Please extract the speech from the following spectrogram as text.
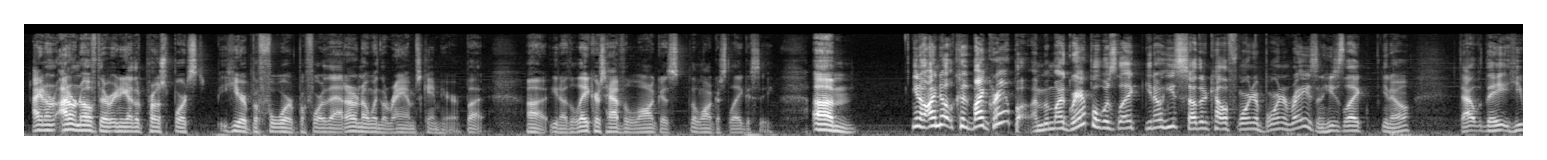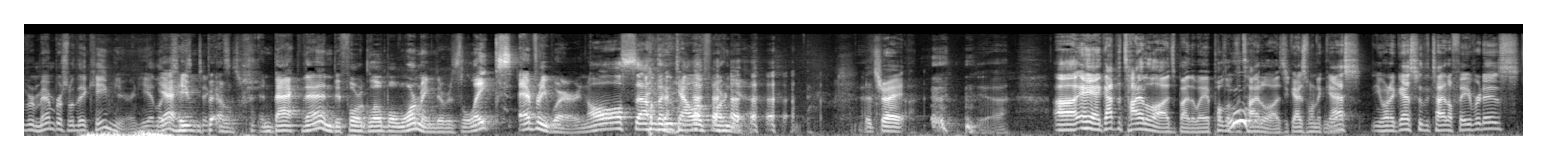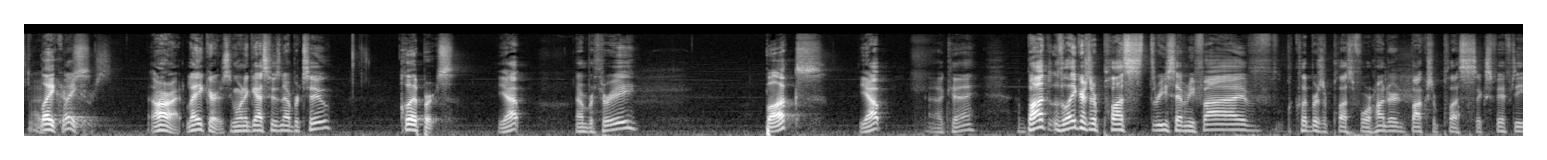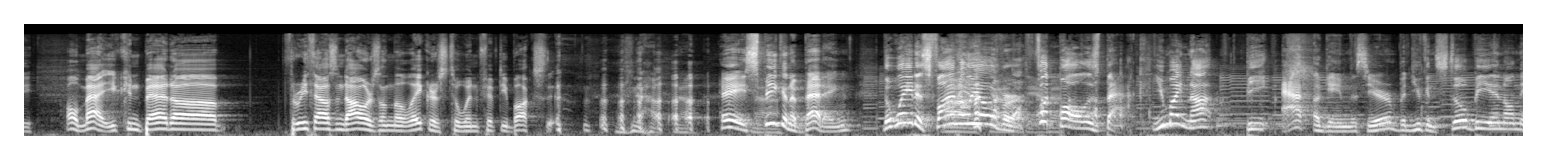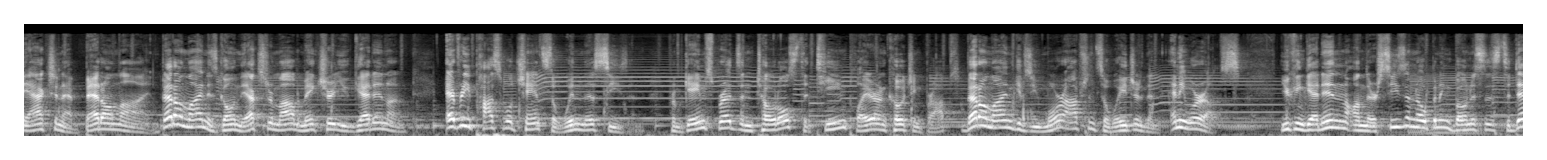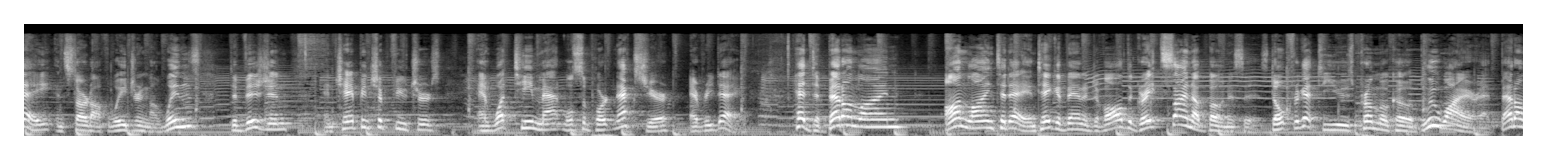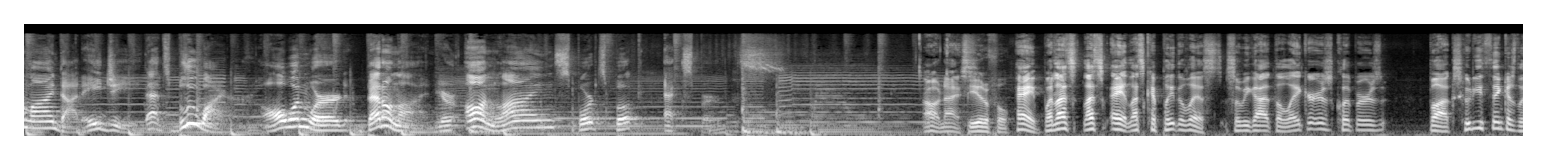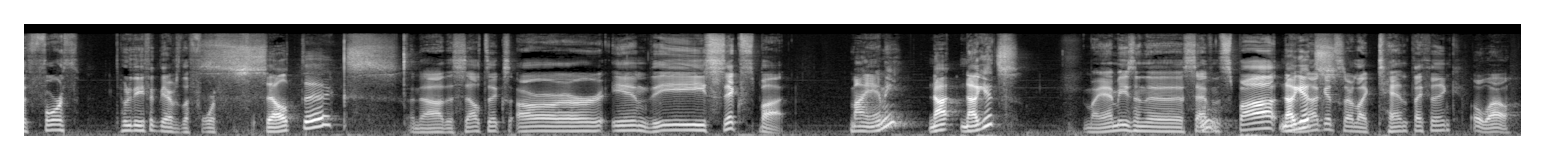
I don't, I don't know if there were any other pro sports here before before that. I don't know when the Rams came here, but uh, you know, the Lakers have the longest the longest legacy. Um, you know, I know because my grandpa. I mean, my grandpa was like, you know, he's Southern California born and raised, and he's like, you know, that they he remembers when they came here, and he had like yeah, he, tickets. and back then, before global warming, there was lakes everywhere in all Southern California. That's right. Yeah. Uh, hey, I got the title odds by the way. I pulled up the title odds. You guys want to guess? You want to guess who the title favorite is? Lakers. Lakers. All right, Lakers. You want to guess who's number two? Clippers. Yep. Number three. Bucks. Yep. Okay. Bucks. The Lakers are plus three seventy five. Clippers are plus four hundred. Bucks are plus six fifty. Oh, Matt, you can bet uh three thousand dollars on the Lakers to win fifty bucks. No, no. Hey, speaking of betting, the wait is finally over. Football is back. You might not be at a game this year, but you can still be in on the action at BetOnline. BetOnline is going the extra mile to make sure you get in on every possible chance to win this season. From game spreads and totals to team, player, and coaching props, BetOnline gives you more options to wager than anywhere else. You can get in on their season opening bonuses today and start off wagering on wins, division, and championship futures and what team Matt will support next year every day. Head to BetOnline online today and take advantage of all the great sign-up bonuses. Don't forget to use promo code BLUEWIRE at betonline.ag. That's BLUEWIRE, all one word, BetOnline, your online sportsbook experts. Oh, nice. Beautiful. Hey, but let's let's hey let's complete the list. So we got the Lakers, Clippers, Bucks. Who do you think is the fourth? Who do you think they have as the fourth? Celtics. No, the Celtics are in the sixth spot. Miami? Not Nuggets. Miami's in the seventh spot. The Nuggets? Nuggets are like tenth, I think. Oh wow.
